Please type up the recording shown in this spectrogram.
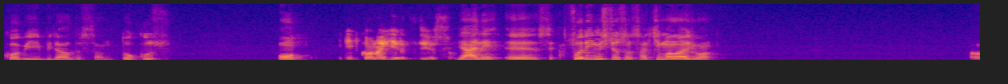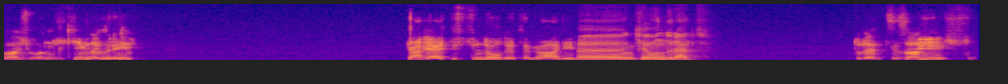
Kobe'yi bile alırsan 9, 10. İlk ona girdi diyorsun. Yani e, sorayım istiyorsanız Hakim Olajuwon. Allah Juvan'ın Kimde durayım? Yani evet üstünde oluyor tabii haliyle. Ee, Doğru, Kevin doğru. Durant. Durant'in zaten İyi. üstünde.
